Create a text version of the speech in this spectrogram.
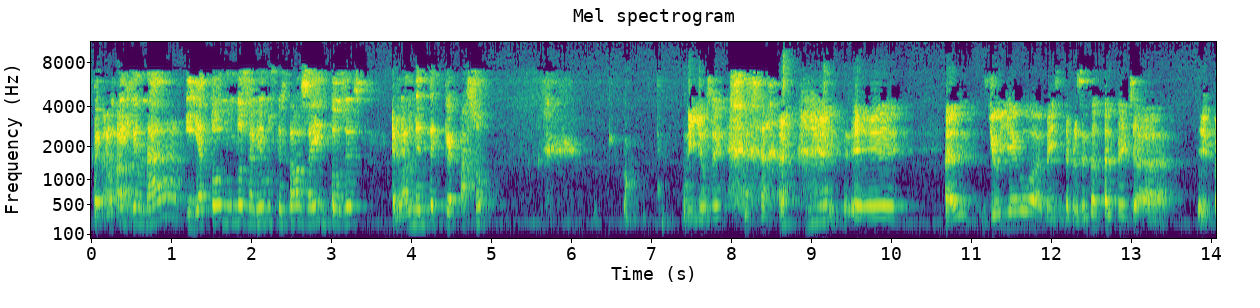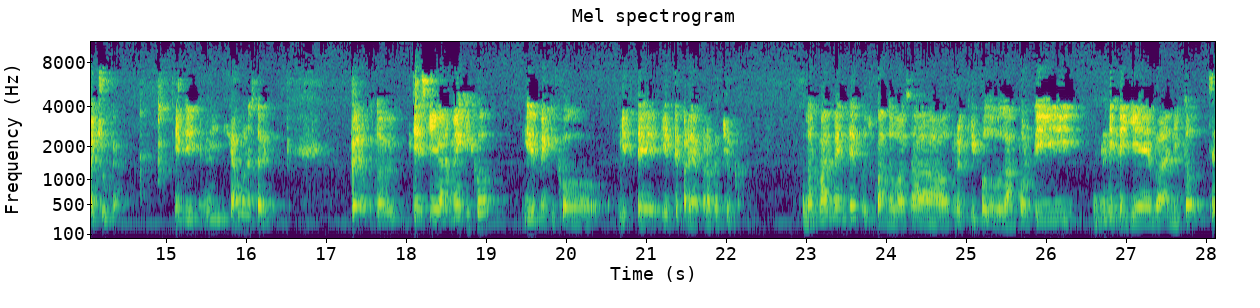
pero no te dijeron nada y ya todo el mundo sabíamos que estabas ahí, entonces, ¿realmente qué pasó? Ni yo sé. eh, yo llego a, me dice, te presentas tal fecha en Pachuca. Y dije, ah, bueno, está bien. Pero pues, tienes que llegar a México y de México irte, irte para allá, para Pachuca. Normalmente, pues cuando vas a otro equipo, lo dan por ti y te llevan y todo. ¿Sí?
